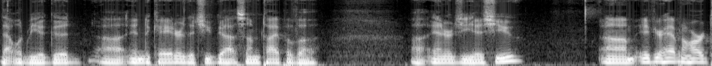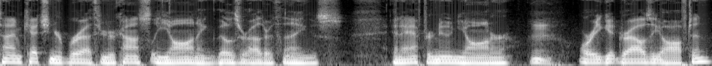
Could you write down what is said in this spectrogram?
That would be a good uh, indicator that you've got some type of a uh, energy issue. Um, if you're having a hard time catching your breath, or you're constantly yawning, those are other things. An afternoon yawner, Hmm. or you get drowsy often,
